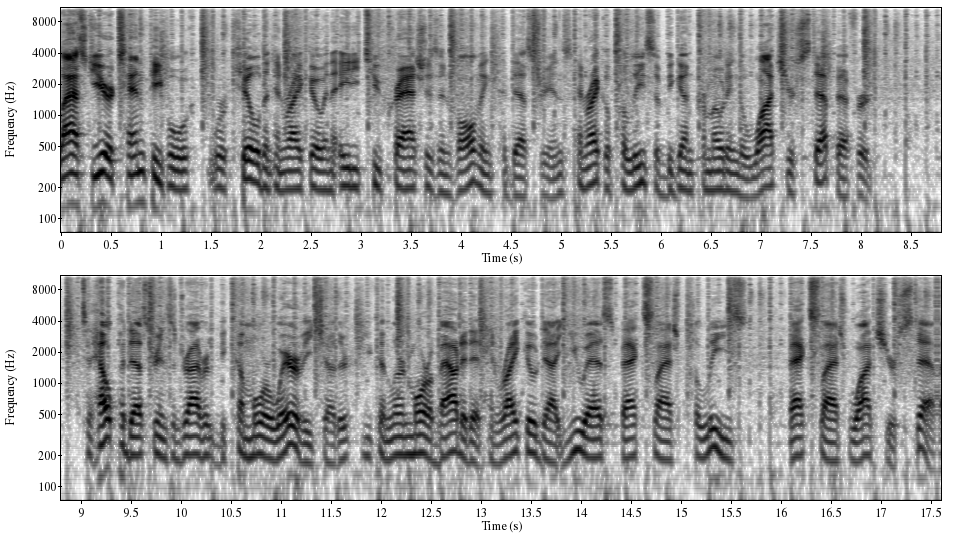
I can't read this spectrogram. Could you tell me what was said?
Last year, 10 people were killed in Henrico in the 82 crashes involving pedestrians. Henrico police have begun promoting the Watch Your Step effort to help pedestrians and drivers become more aware of each other. You can learn more about it at henrico.us backslash police backslash watch your step.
